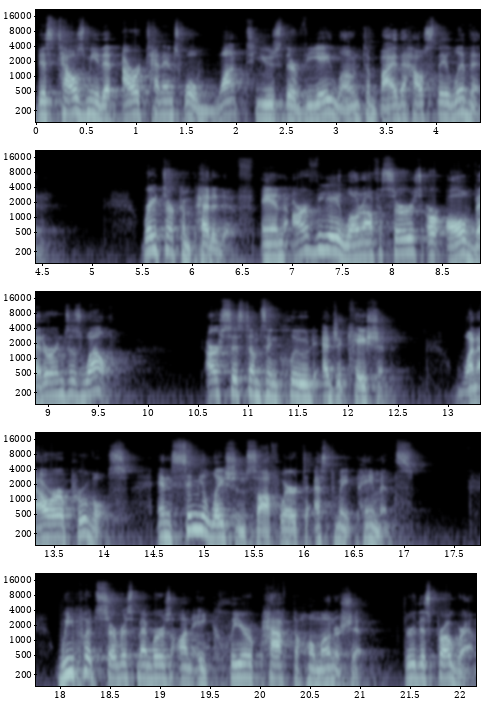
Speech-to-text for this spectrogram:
This tells me that our tenants will want to use their VA loan to buy the house they live in. Rates are competitive, and our VA loan officers are all veterans as well. Our systems include education, one hour approvals, and simulation software to estimate payments. We put service members on a clear path to homeownership through this program.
